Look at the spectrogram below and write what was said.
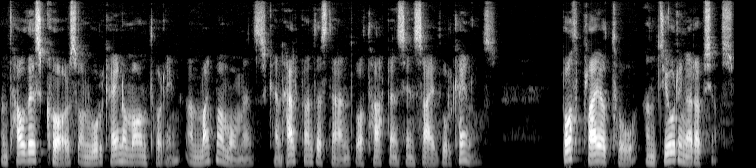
and how this course on volcano monitoring and magma movements can help understand what happens inside volcanoes, both prior to and during eruptions.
